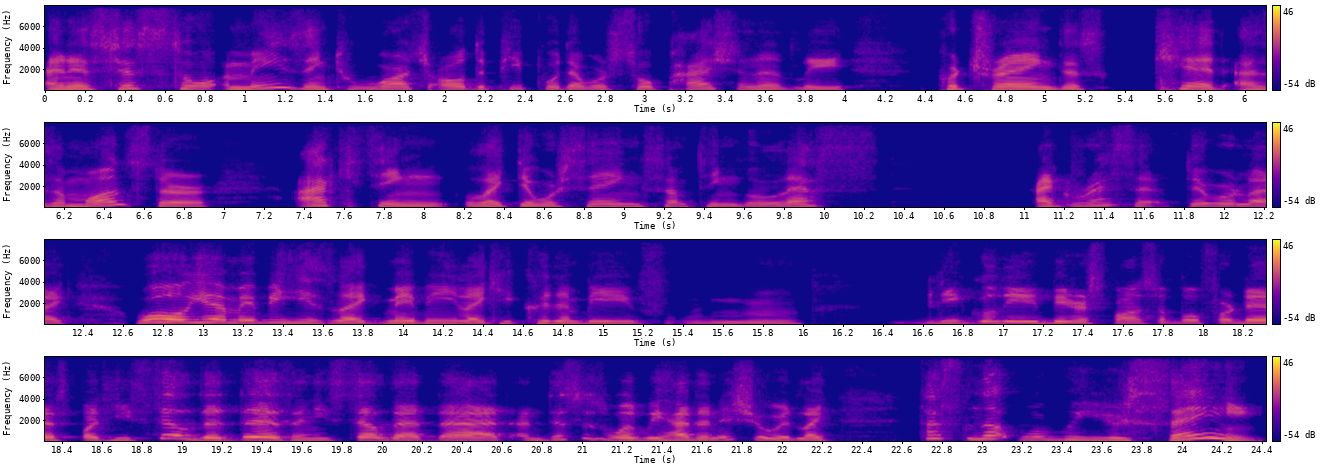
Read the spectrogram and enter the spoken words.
and it's just so amazing to watch all the people that were so passionately portraying this kid as a monster acting like they were saying something less aggressive they were like well yeah maybe he's like maybe like he couldn't be um, legally be responsible for this, but he still did this and he still did that. And this is what we had an issue with. Like, that's not what we were saying.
